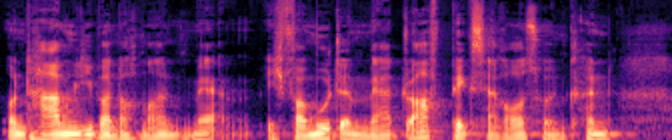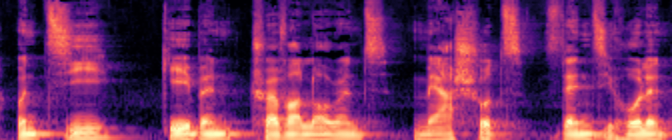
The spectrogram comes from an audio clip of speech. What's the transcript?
und haben lieber nochmal mehr, ich vermute, mehr Draft-Picks herausholen können. Und sie geben Trevor Lawrence mehr Schutz, denn sie holen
